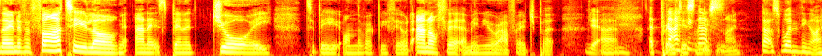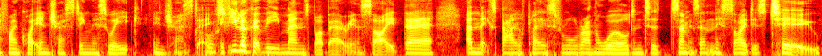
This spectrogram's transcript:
Known her for far too long, and it's been a joy to be on the rugby field and off it. I mean, you're average, but Yeah. um, I a pretty think decent that's- nine. That's one thing that I find quite interesting this week. Interesting. If you look at the men's barbarian side, they're a mixed bag of players from all around the world, and to some extent, this side is too.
